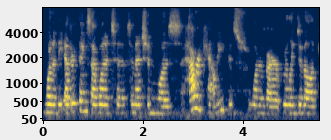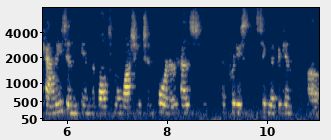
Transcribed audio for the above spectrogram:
One of the other things I wanted to, to mention was Howard County. It's one of our really developed counties in, in the Baltimore-Washington border, has a pretty significant uh,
